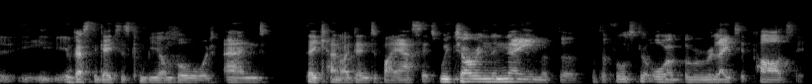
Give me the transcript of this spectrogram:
uh, investigators can be on board and they can identify assets which are in the name of the of the fraudster or of a related party.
